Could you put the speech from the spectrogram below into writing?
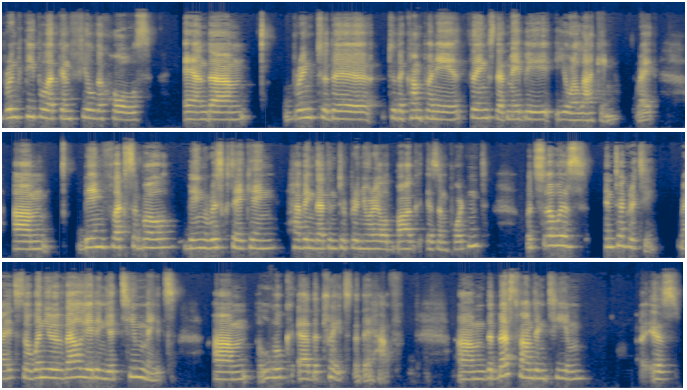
bring people that can fill the holes and um, bring to the to the company things that maybe you are lacking right um, being flexible being risk-taking having that entrepreneurial bug is important but so is integrity right so when you're evaluating your teammates um, look at the traits that they have um, the best founding team is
